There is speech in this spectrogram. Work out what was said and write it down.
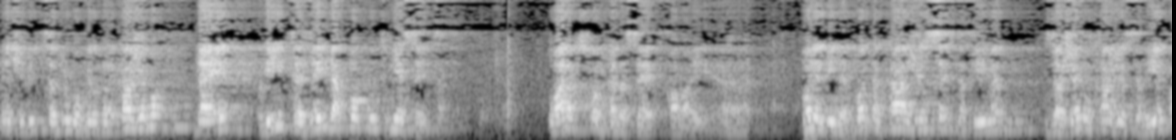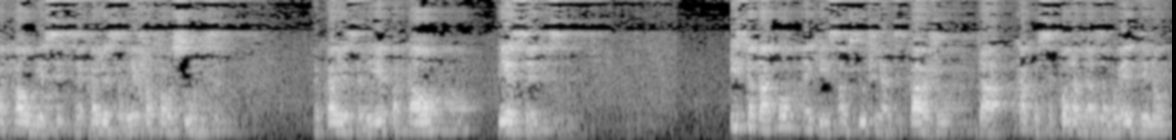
neće biti sa drugog. Jer kada kažemo da je lice zejda poput mjeseca. U arapskom kada se ovaj, e, poredi ljepota kaže se, na primjer, za ženu kaže se lijepa kao mjesec, ne kaže se lijepa kao sunce. Ne kaže se lijepa kao mjesec. Isto tako, neki islamski učenjaci kažu da kako se ponavlja za mojezinom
